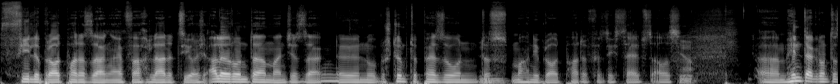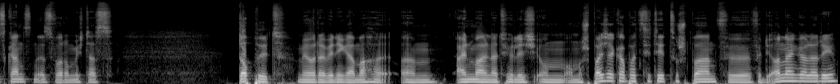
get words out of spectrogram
viele Brautpaare sagen einfach, ladet sie euch alle runter. Manche sagen, nö, nur bestimmte Personen. Das mhm. machen die Brautpaare für sich selbst aus. Ja. Ähm, Hintergrund des Ganzen ist, warum ich das doppelt mehr oder weniger mache. Ähm, einmal natürlich, um, um Speicherkapazität zu sparen für, für die Online-Galerie.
